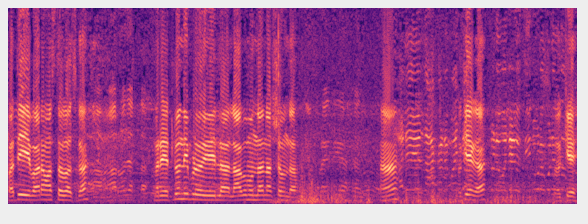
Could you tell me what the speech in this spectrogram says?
ప్రతి వారం వస్తావు కాసుగా మరి ఎట్లుంది ఇప్పుడు? ఇలా లాభం ఉందా? నష్టం ఉందా? ఓకేగా? ఓకే.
